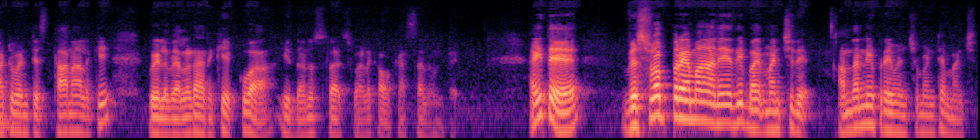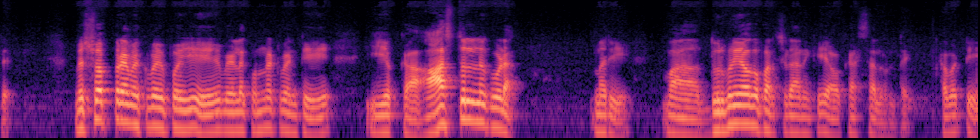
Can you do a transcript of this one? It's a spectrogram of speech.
అటువంటి స్థానాలకి వీళ్ళు వెళ్ళడానికి ఎక్కువ ఈ ధనుసు రాశి వాళ్ళకి అవకాశాలు ఉంటాయి. అయితే విశ్వప్రేమ అనేది మంచిదే. అందరినీ ప్రేమించమంటే మంచిదే. విశ్వప్రేమ ఎక్కువైపోయి వీళ్ళకు ఉన్నటువంటి ఈ యొక్క ఆస్తులను కూడా మరి మా దుర్వినియోగపరచడానికి అవకాశాలు ఉంటాయి. కాబట్టి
